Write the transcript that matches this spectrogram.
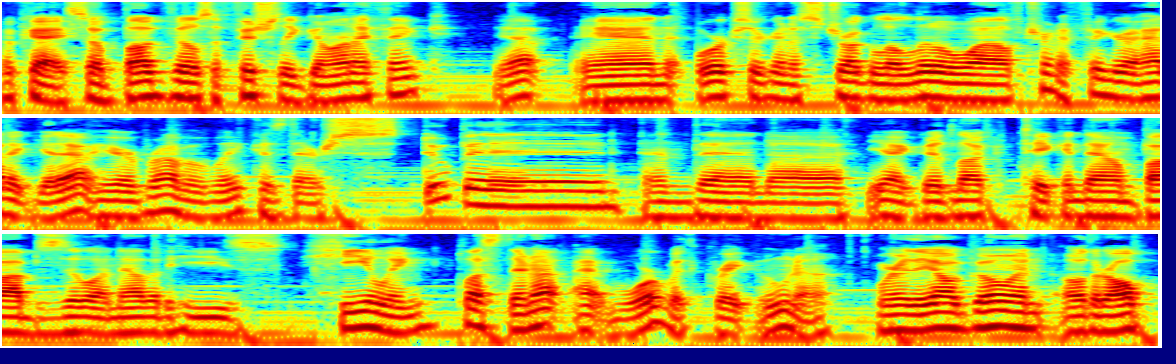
Okay, so Bugville's officially gone, I think. Yep, and orcs are going to struggle a little while trying to figure out how to get out here, probably, because they're stupid. And then, uh, yeah, good luck taking down Bobzilla now that he's healing. Plus, they're not at war with Great Una. Where are they all going? Oh, they're all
